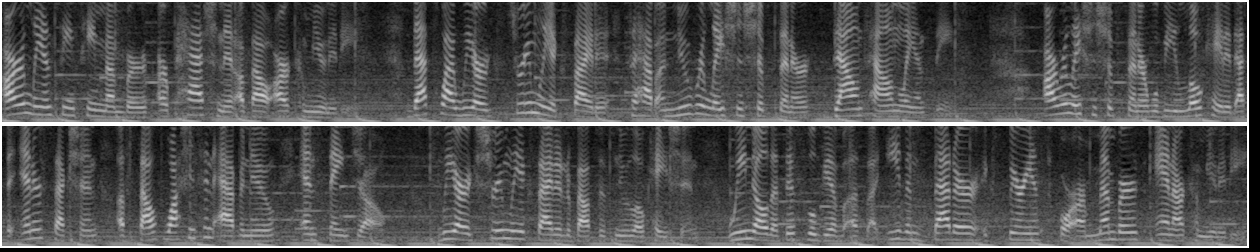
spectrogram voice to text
Our Lansing team members are passionate about our community. That's why we are extremely excited to have a new relationship center downtown Lansing. Our relationship center will be located at the intersection of South Washington Avenue and St. Joe. We are extremely excited about this new location. We know that this will give us an even better experience for our members and our community.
